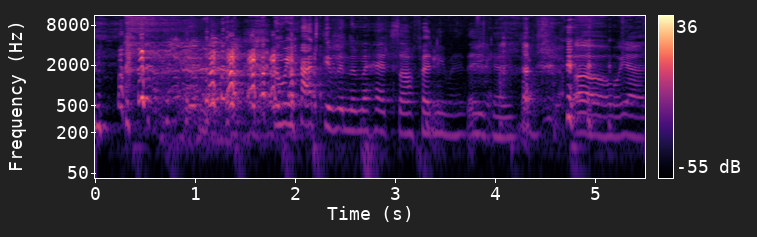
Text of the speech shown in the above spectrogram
and we had given them a heads up anyway. There you go. Oh, yeah.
